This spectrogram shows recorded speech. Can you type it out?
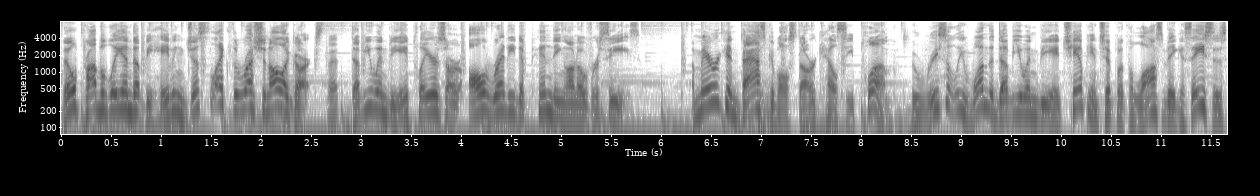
they'll probably end up behaving just like the Russian oligarchs that WNBA players are already depending on overseas. American basketball star Kelsey Plum, who recently won the WNBA championship with the Las Vegas Aces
